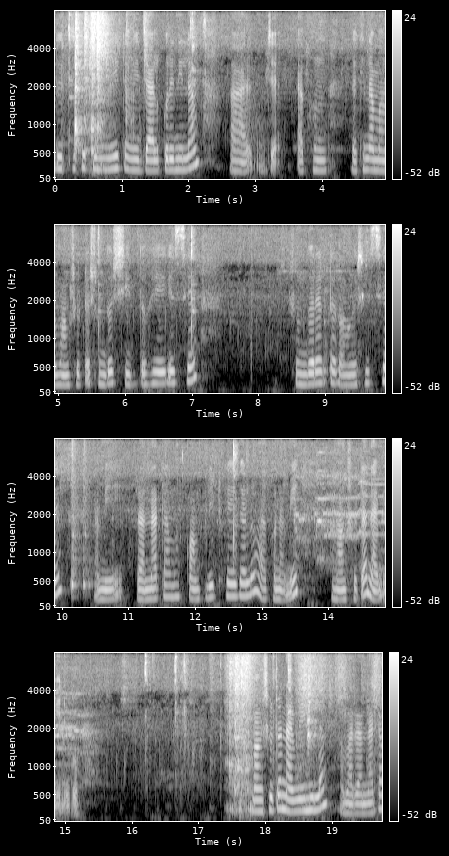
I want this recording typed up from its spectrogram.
দুই থেকে তিন মিনিট আমি জাল করে নিলাম। আর এখন দেখেন আমার মাংসটা সুন্দর সিদ্ধ হয়ে গেছে। সুন্দর একটা রং এসেছে। আমি রান্নাটা আমার কমপ্লিট হয়ে গেল। এখন আমি মাংসটা নামিয়ে নেব। মাংসটা নামিয়ে নিলাম। আমার রান্নাটা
